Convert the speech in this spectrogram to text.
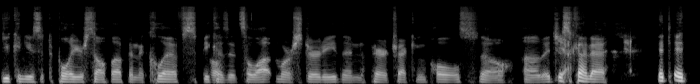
you can use it to pull yourself up in the cliffs because it's a lot more sturdy than a pair of trekking poles. So um, it Yeah. just kind of it, it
